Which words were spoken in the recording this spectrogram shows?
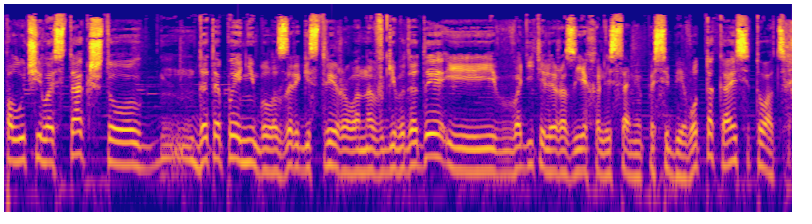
получилось так, что ДТП не было зарегистрировано в ГИБДД, и водители разъехались сами по себе. Вот такая ситуация.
